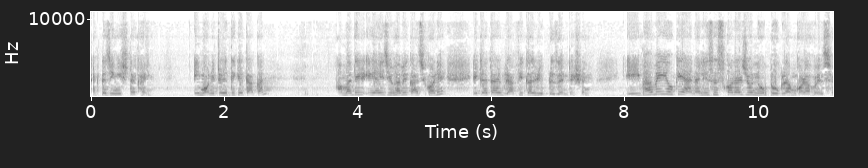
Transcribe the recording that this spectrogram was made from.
একটা জিনিস দেখাই। এই মনিটরের দিকে তাকান। আমাদের এআই যেভাবে কাজ করে, এটা তার গ্রাফিক্যাল রিপ্রেজেন্টেশন এইভাবেই ওকে অ্যানালিসিস করার জন্য প্রোগ্রাম করা হয়েছে।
